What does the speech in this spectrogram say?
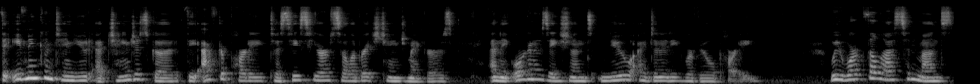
The evening continued at Change is Good, the after party to CCR Celebrates Changemakers, and the organization's new identity reveal party. We worked the last 10 months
